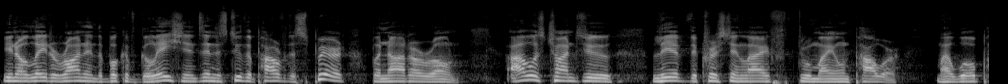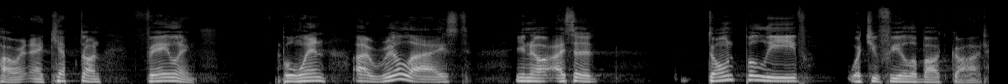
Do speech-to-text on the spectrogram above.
you know, later on in the book of Galatians. And it's through the power of the Spirit, but not our own. I was trying to live the Christian life through my own power, my willpower, and I kept on failing. But when I realized, you know, I said, don't believe what you feel about God.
